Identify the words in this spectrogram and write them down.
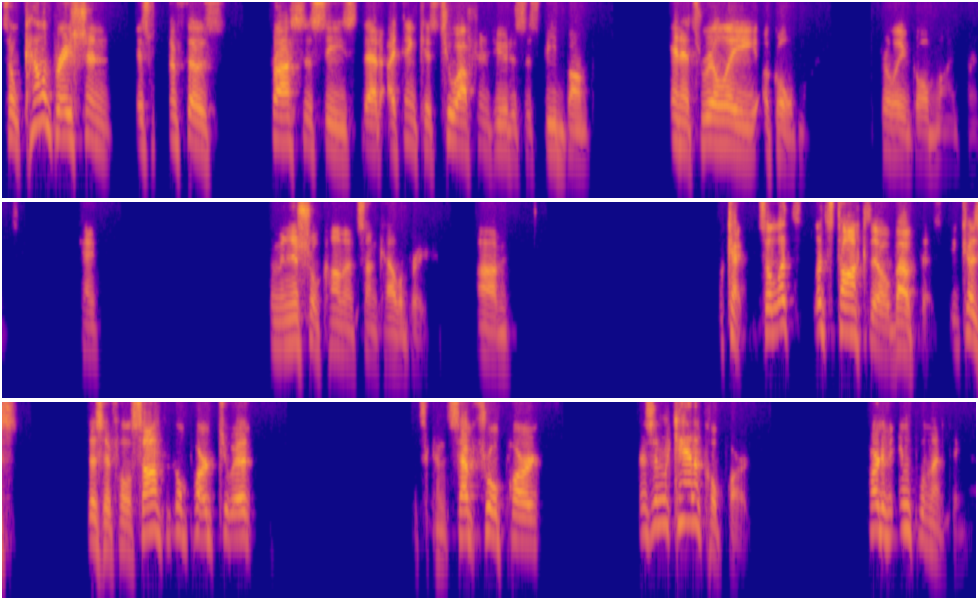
so calibration is one of those processes that I think is too often viewed as a speed bump. And it's really a gold mine. It's really a gold mine, for instance. Okay. some initial comments on calibration. Um, okay, so let's let's talk though about this because there's a philosophical part to it. It's a conceptual part. There's a mechanical part, part of implementing it.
